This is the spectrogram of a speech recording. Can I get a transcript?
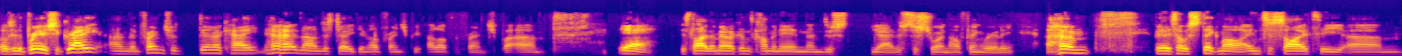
obviously, the British are great and the French were doing okay. no, I'm just joking. I love French. I love the French, but um, yeah, it's like the Americans coming in and just yeah, just destroying the whole thing really. Um, but this whole stigma in society um,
